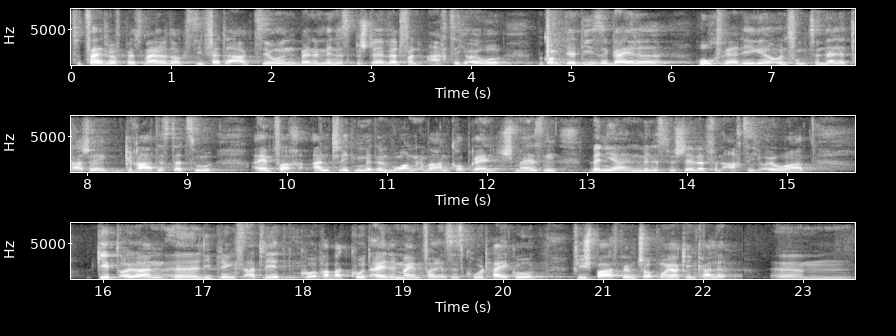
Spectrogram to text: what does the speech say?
zurzeit läuft bei Smilodogs die fette Aktion. Bei einem Mindestbestellwert von 80 Euro bekommt ihr diese geile, hochwertige und funktionelle Tasche gratis dazu einfach anklicken, mit den Warenkorb reinschmeißen. Wenn ihr einen Mindestbestellwert von 80 Euro habt, gebt euren äh, Lieblingsathleten Rabattcode ein. In meinem Fall ist es Code Heiko. Viel Spaß beim Job, euer King Kalle. Ähm,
